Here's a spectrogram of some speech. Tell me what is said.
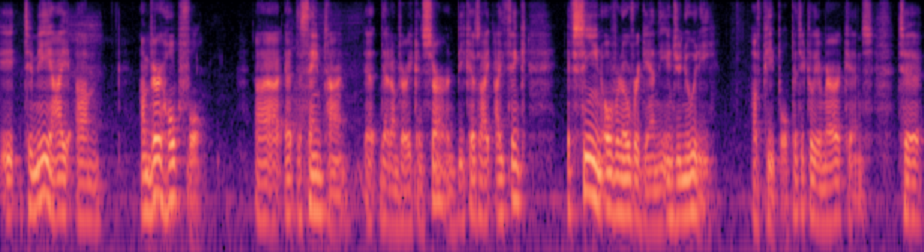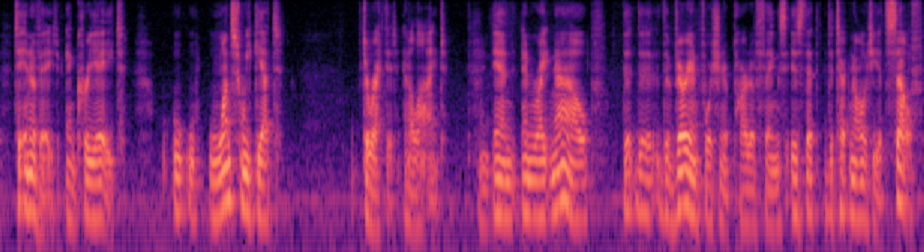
it, to me, I um, I'm very hopeful. Uh, at the same time that, that I'm very concerned because I, I think I've seen over and over again the ingenuity of people, particularly Americans, to to innovate and create. Once we get directed and aligned. And, and right now, the, the, the very unfortunate part of things is that the technology itself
